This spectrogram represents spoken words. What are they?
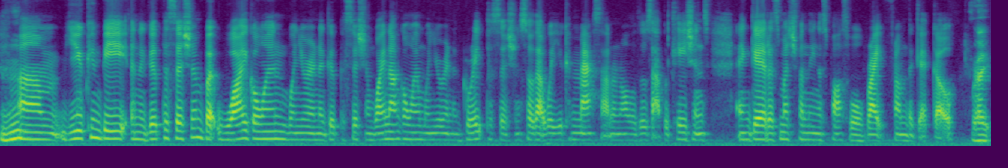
Mm-hmm. Um, you can be in a good position, but why go in when you're in a good position? Why not go in when you're in a great position? So that way you can max out on all of those applications and get as much funding as possible right from the get go. Right.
